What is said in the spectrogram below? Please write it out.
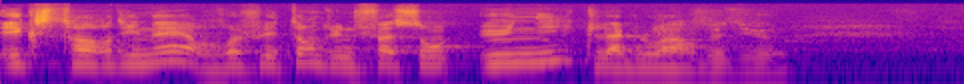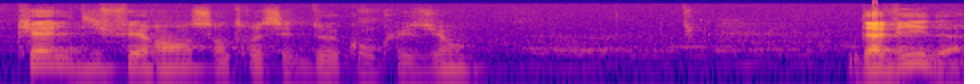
extraordinaire, reflétant d'une façon unique la gloire de Dieu. Quelle différence entre ces deux conclusions? David,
